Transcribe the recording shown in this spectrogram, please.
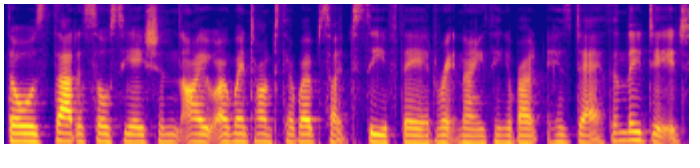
those that association, I, I went onto their website to see if they had written anything about his death, and they did.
